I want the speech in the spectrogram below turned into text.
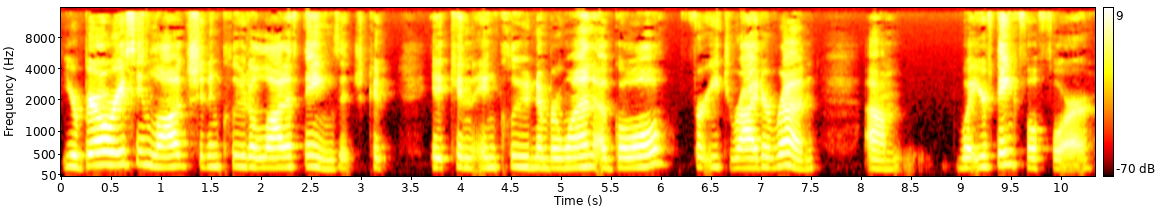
Your barrel racing log should include a lot of things. It could it can include number one a goal for each ride or run, um, what you're thankful for,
